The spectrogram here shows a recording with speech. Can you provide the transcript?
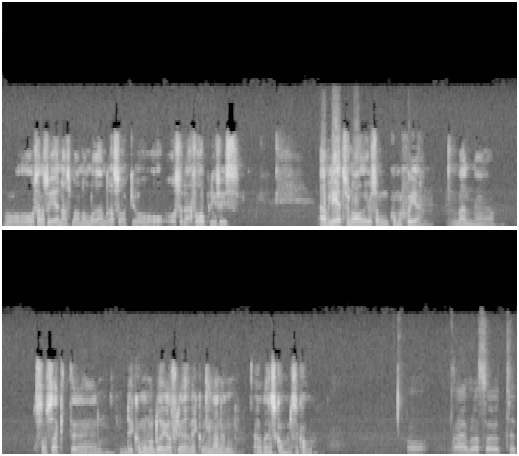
Och, och sen så enas man om några andra saker och, och sådär förhoppningsvis. är väl ett scenario som kommer ske men eh, som sagt eh, det kommer nog dröja flera veckor innan en överenskommelse kommer. Ja. Nej men alltså typ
